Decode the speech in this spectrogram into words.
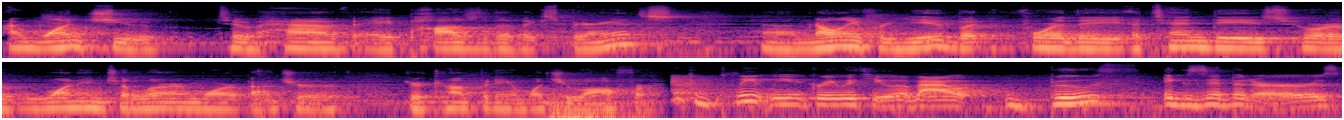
I want you to have a positive experience um, not only for you, but for the attendees who are wanting to learn more about your, your company and what you offer. I completely agree with you about booth exhibitors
